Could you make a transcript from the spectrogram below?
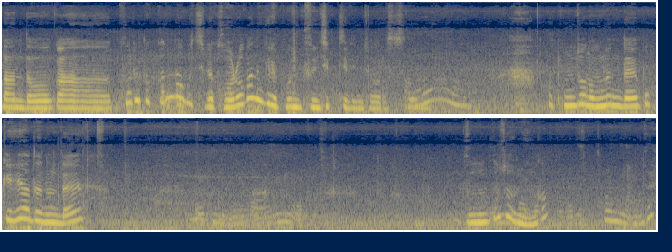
난 너가 코리도 끝나고 집에 걸어가는 길에 본 분식집인 줄 알았어. 아, 동전 없는데 뽑기 해야 되는데. 문구점인가? 설명인데?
